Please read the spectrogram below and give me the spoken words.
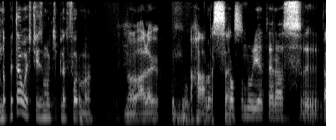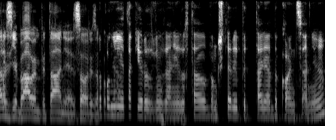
No pytałeś, czy jest multiplatforma. No ale... Aha, bez sensu. Proponuję teraz. y, Ale zjebałem pytanie, sorry, Proponuję zapomniałem. takie rozwiązanie. Zostały wam cztery pytania do końca, nie?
